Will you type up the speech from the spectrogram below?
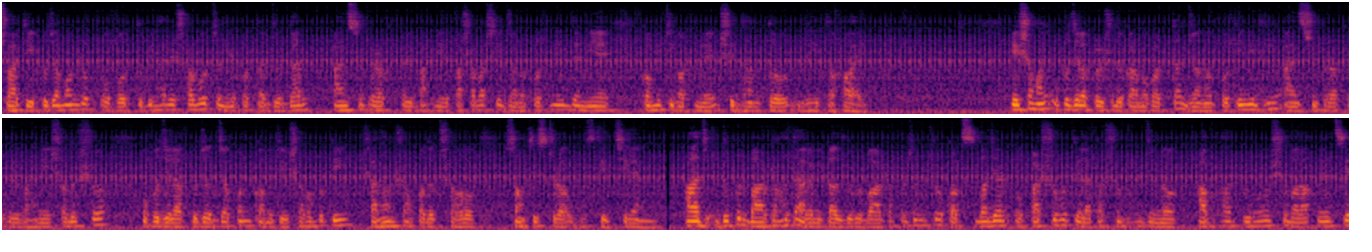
ছয়টি পূজা মণ্ডপ ও বৌদ্ধবিহারের সর্বোচ্চ নিরাপত্তা জোরদার, আইনশৃঙ্খলা রক্ষাকারী বাহিনীর পাশাপাশি জনপ্রতিনিধিদের নিয়ে কমিটি গঠনের সিদ্ধান্ত গৃহীত হয়। এ সময় উপজেলা পরিষদের কর্মকর্তা, জনপ্রতিনিধি আইন শৃঙ্খলা রক্ষাকারী বাহিনীর সদস্য, উপজেলা পুজোদ্যাপন কমিটির সভাপতি, সাধারণ সম্পাদক সহ সংশ্লিষ্টরা উপস্থিত ছিলেন। আজ দুপুর বারোটা হতে আগামীকাল দুপুর বারোটা পর্যন্ত কক্সবাজার ও পার্শ্ববর্তী এলাকাসমূহের জন্য আবহাওয়ার পূর্বাভাসে বলা হয়েছে।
